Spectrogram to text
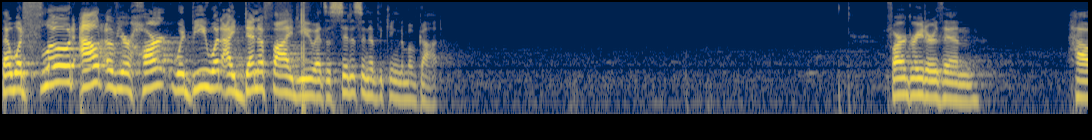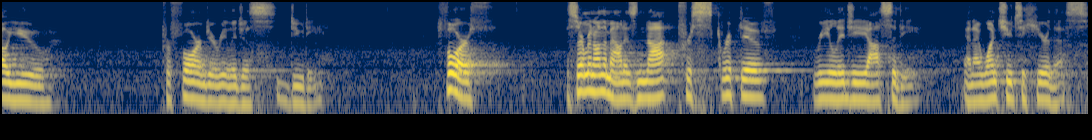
That what flowed out of your heart would be what identified you as a citizen of the kingdom of God. Far greater than how you performed your religious duty. Fourth, the Sermon on the Mount is not prescriptive religiosity. And I want you to hear this.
